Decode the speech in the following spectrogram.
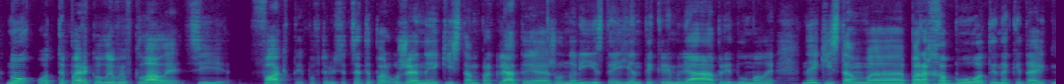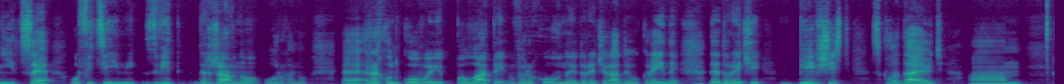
Ну, от тепер, коли ви вклали ці факти, повторюся, це тепер уже не якісь там прокляті журналісти, агенти Кремля придумали, не якісь там е, парахаботи накидають. Ні, це офіційний звіт державного органу, е, рахункової палати Верховної, до речі, Ради України, де, до речі, більшість складають е,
